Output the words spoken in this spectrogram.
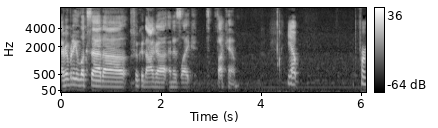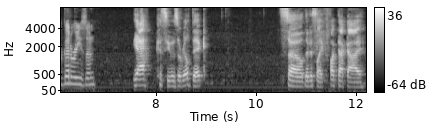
everybody looks at uh, Fukunaga and is like, "Fuck him." Yep. For good reason. Yeah, because he was a real dick. So they're just like, "Fuck that guy."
